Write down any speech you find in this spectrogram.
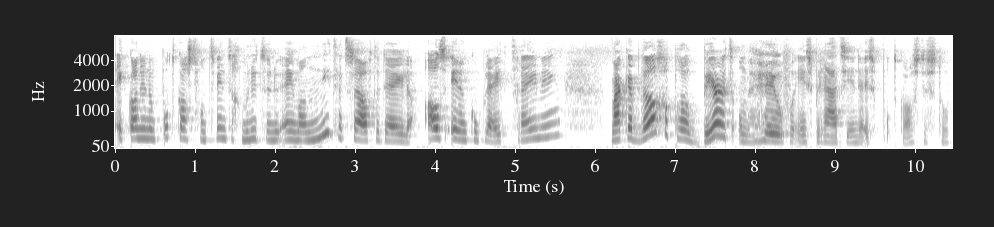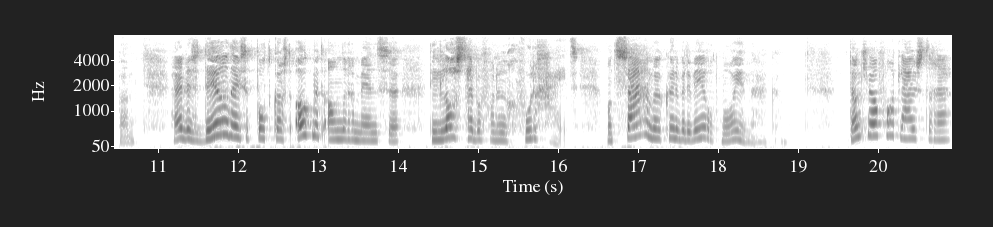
ik kan in een podcast van 20 minuten nu eenmaal niet hetzelfde delen als in een complete training. Maar ik heb wel geprobeerd om heel veel inspiratie in deze podcast te stoppen. dus deel deze podcast ook met andere mensen die last hebben van hun gevoeligheid. Want samen kunnen we de wereld mooier maken. Dankjewel voor het luisteren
